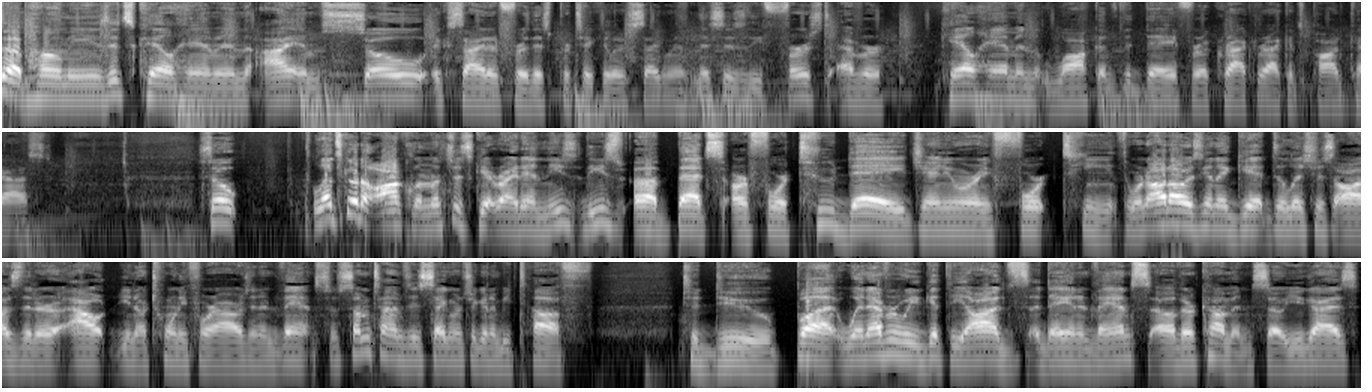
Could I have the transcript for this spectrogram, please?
up, homies? It's Cale Hammond. I am so excited for this particular segment. This is the first ever Cale Hammond lock of the day for a Cracked Racquets podcast. So let's go to Auckland. Let's just get right in. These these uh, bets are for today, January 14th. We're not always going to get delicious odds that are out, you know, 24 hours in advance. So sometimes these segments are going to be tough to do. But whenever we get the odds a day in advance, oh, they're coming. So you guys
